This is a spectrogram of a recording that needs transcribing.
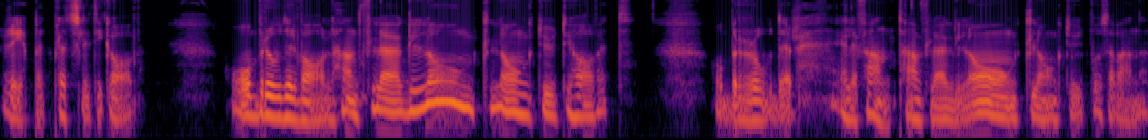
repet plötsligt gick av och Broder Val, han flög långt, långt ut i havet. Och Broder Elefant, han flög långt, långt ut på savannen.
